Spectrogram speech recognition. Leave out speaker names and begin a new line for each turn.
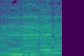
Música hum.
